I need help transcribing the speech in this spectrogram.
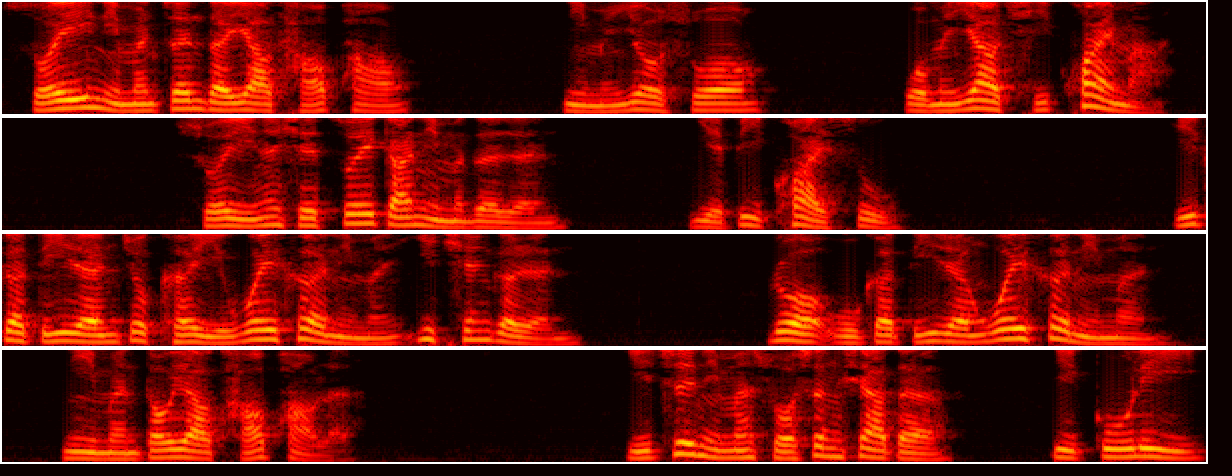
所以你们真的要逃跑？你们又说：我们要骑快马。所以那些追赶你们的人也必快速。一个敌人就可以威吓你们一千个人。若五个敌人威吓你们，你们都要逃跑了，以致你们所剩下的必孤立，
